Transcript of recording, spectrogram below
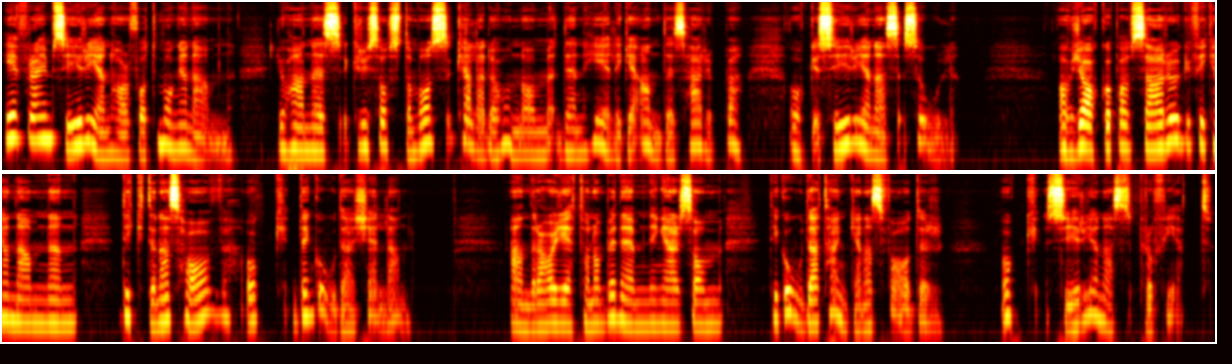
Efraim Syrien har fått många namn. Johannes Chrysostomos kallade honom den helige Andes harpa och Syriernas sol. Av Jakob av Sarug fick han namnen Dikternas hav och Den goda källan. Andra har gett honom benämningar som De goda tankarnas fader och Syriernas profet.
